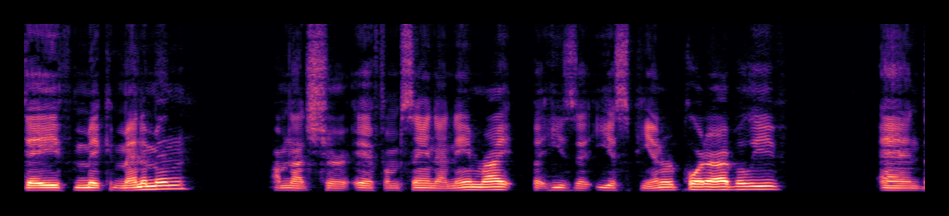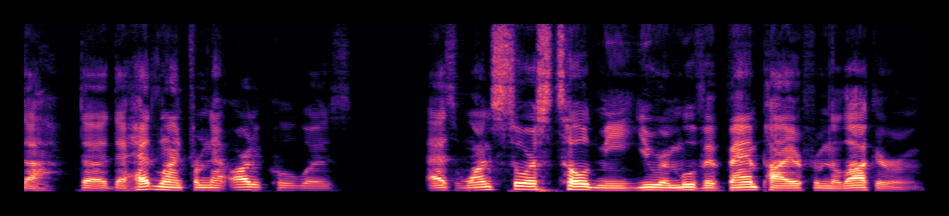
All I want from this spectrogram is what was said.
Dave McMenamin. I'm not sure if I'm saying that name right, but he's an ESPN reporter, I believe. And the the, the headline from that article was, "As one source told me, you remove a vampire from the locker room,"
